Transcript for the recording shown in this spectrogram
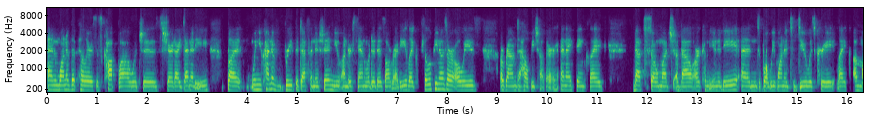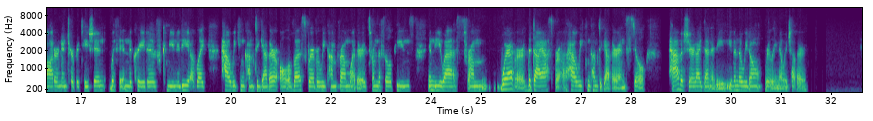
And one of the pillars is kapwa, which is shared identity. But when you kind of read the definition, you understand what it is already. Like Filipinos are always around to help each other. And I think like that's so much about our community and what we wanted to do was create like a modern interpretation within the creative community of like how we can come together all of us wherever we come from whether it's from the philippines in the us from wherever the diaspora how we can come together and still have a shared identity even though we don't really know each other.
